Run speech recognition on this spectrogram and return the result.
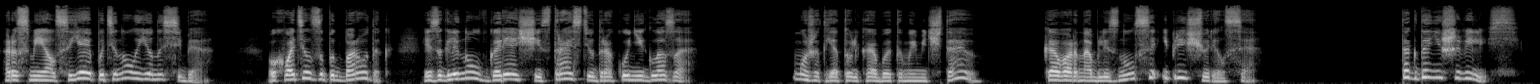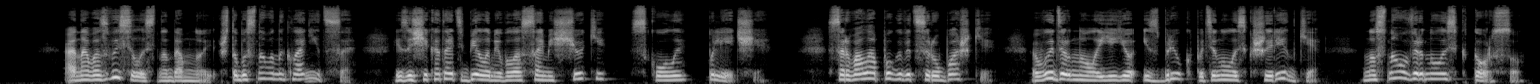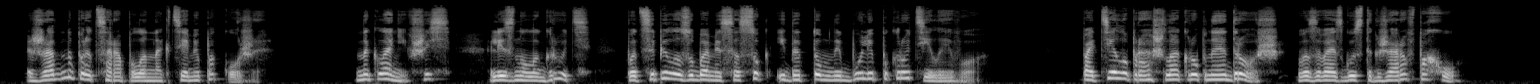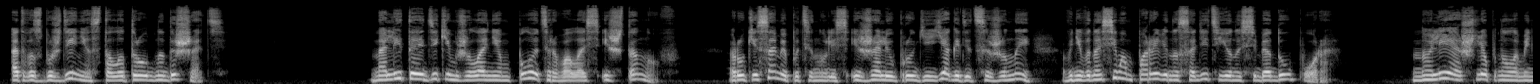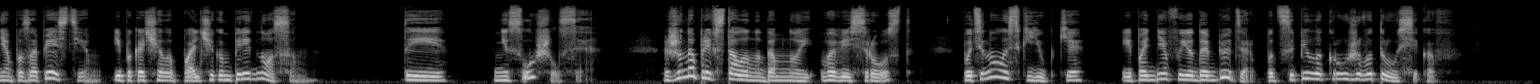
Рассмеялся я и потянул ее на себя ухватил за подбородок и заглянул в горящие страстью драконьи глаза. «Может, я только об этом и мечтаю?» Коварно облизнулся и прищурился. «Тогда не шевелись». Она возвысилась надо мной, чтобы снова наклониться и защекотать белыми волосами щеки, скулы, плечи. Сорвала пуговицы рубашки, выдернула ее из брюк, потянулась к ширинке, но снова вернулась к торсу, жадно процарапала ногтями по коже. Наклонившись, лизнула грудь, подцепила зубами сосок и до томной боли покрутила его. По телу прошла крупная дрожь, вызывая сгусток жара в паху. От возбуждения стало трудно дышать. Налитая диким желанием плоть рвалась из штанов. Руки сами потянулись и сжали упругие ягодицы жены в невыносимом порыве насадить ее на себя до упора — но Лея шлепнула меня по запястьям и покачала пальчиком перед носом. «Ты не слушался?» Жена привстала надо мной во весь рост, потянулась к юбке и, подняв ее до бедер, подцепила кружево трусиков.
